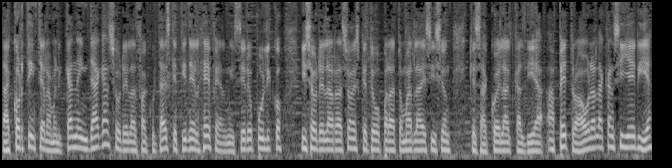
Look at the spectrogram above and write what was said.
La Corte Interamericana indaga sobre las facultades que tiene el jefe del Ministerio Público y sobre las razones que tuvo para tomar la decisión que sacó de la alcaldía a Petro. Ahora la Cancillería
